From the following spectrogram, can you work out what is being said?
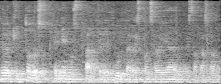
Creo que todos tenemos parte de culpa, responsabilidad de lo que está pasando.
